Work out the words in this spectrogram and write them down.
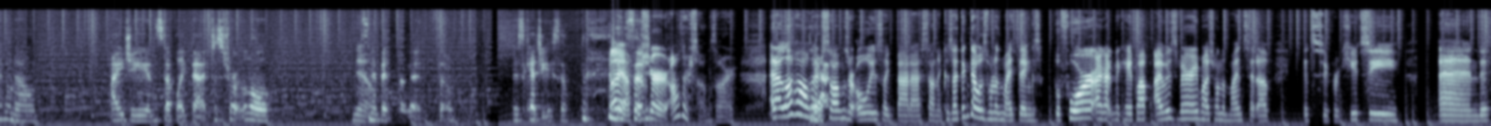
I don't know, IG and stuff like that. Just short little Yeah. snippets of it. So it's catchy. So Oh yeah, for sure. All their songs are, and I love how their Yeah. songs are always like badass sounding. Because I think that was one of my things before I got into K-pop. I was very much on the mindset of it's super cutesy and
